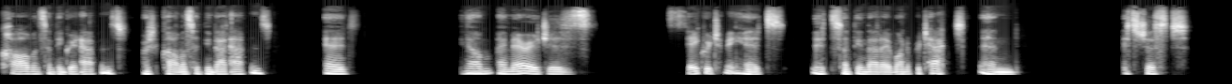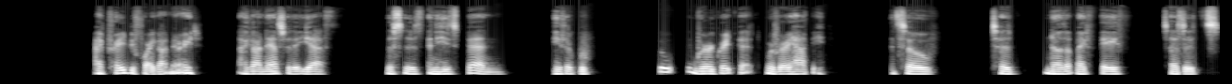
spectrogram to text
call when something great happens or to call when something bad happens. And it's, you know, my marriage is sacred to me. It's, it's something that I want to protect. And it's just, I prayed before I got married. I got an answer that yes, this is, and he's been, he's like, we're, we're a great fit. We're very happy. And so to know that my faith says it's,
